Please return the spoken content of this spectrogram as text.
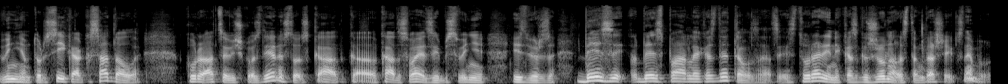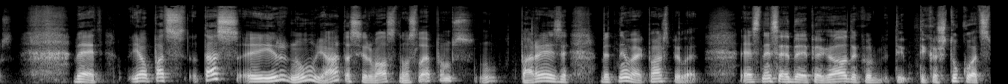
viņiem tur sīkāka sadale, kur atsevišķos dienestos, kā, kā, kādas vajadzības viņi izvirza. Bez, bez pārliekas detalizācijas. Tur arī nekas žurnālistam garšīgs nebūs. Bet jau pats tas ir, nu, jā, tas ir valsts noslēpums. Nu, Pareizi, bet nevajag pārspīlēt. Es nesēdēju pie galda, kur tika štukots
